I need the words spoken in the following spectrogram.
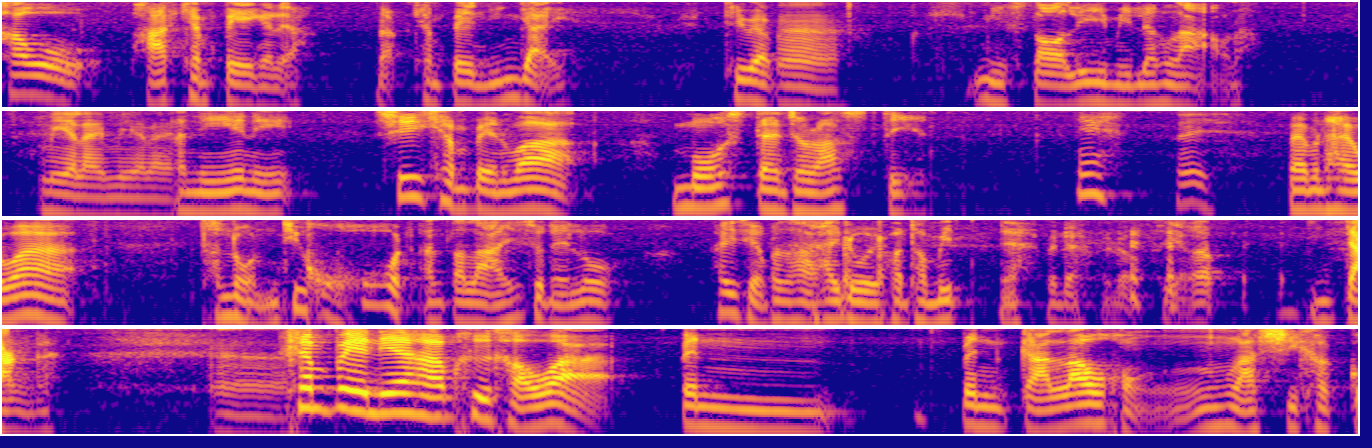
เข้า part แคมเปญกันเลยอะแบบแคมเปญยิ่งใหญ่ ที่แบบอ่ามี story มีเรื่องราวนะมีอะไรมีอะไร อันนี้อันนี้ ชื่อแคมเปญว่า most dangerous street เนี่ยเฮ้ยแปลเป็นไทยว่า ถนนที่โคตรอันตรายที่สุดในโลก ให้เสียงภาษาไทยโดยพันธมิตรเนี่ยเป็นแบบเป็นแบบเสียงแบบจริงจังอะอ่าแคมเปญเนี้ยครับ คือเขาอะ เป็นเป็นการเล่าของรัฐชิคาโก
